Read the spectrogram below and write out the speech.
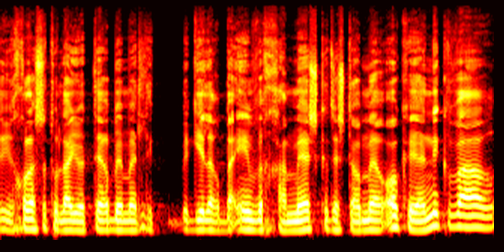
יכול לעשות אולי יותר באמת בגיל 45, כזה שאתה אומר, אוקיי, אני כבר,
